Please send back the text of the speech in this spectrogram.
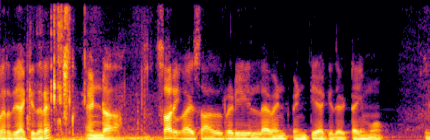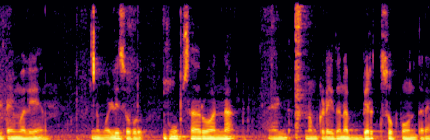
ಬರೆದು ಹಾಕಿದ್ದಾರೆ. And sorry guys already eleven twenty ಆಗಿದೆ ಟೈಮು ಈ ಟೈಮಲ್ಲಿ ನಮ್ಮ ಹಳ್ಳಿ ಸೊಗಡು ಉಪ್ಸಾರು ಅನ್ನ ಆ್ಯಂಡ್ ನಮ್ಮ ಕಡೆ ಇದನ್ನು ಬೆರ್ಕ್ ಸೊಪ್ಪು ಅಂತಾರೆ.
